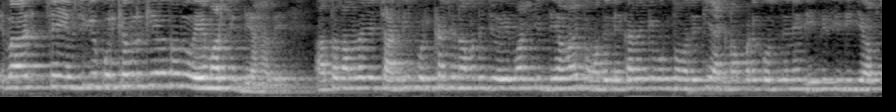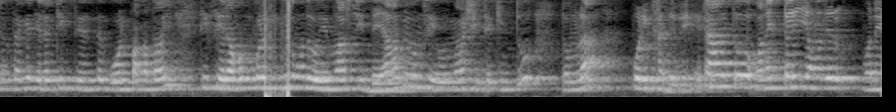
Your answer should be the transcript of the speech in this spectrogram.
এবার সেই এমসিকিউ পরীক্ষাগুলো কী হবে তোমাদের ওএমআর সিট দেওয়া হবে? অর্থাৎ আমরা যে চাকরির পরীক্ষার জন্য আমাদের যে ওএমআর সিট দেওয়া হয়, তোমাদের লেখা থাকে এবং তোমাদের কি এক নম্বরে কোশ্চেনের এবিসিডি যে অপশন থাকে, যেটা ঠিক তেতে গোল পাকাতে হয়, ঠিক সেরকম করে কিন্তু তোমাদের ওএমআর সিট দেওয়া হবে এবং সেই ওএমআর সিটে কিন্তু তোমরা পরীক্ষা দেবে। এটা হয়তো অনেকটাই আমাদের মানে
